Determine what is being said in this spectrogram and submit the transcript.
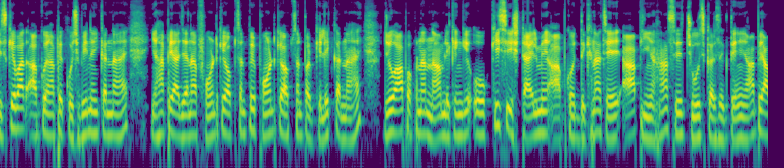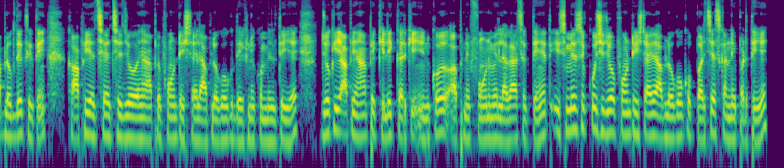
इसके बाद आपको यहाँ पे कुछ भी नहीं करना है। यहाँ पे आ जाना फ़ॉन्ट के ऑप्शन पे फ़ॉन्ट के ऑप्शन पर क्लिक करना है। जो आप अपना नाम लिखेंगे, वो किस स्टाइल में आपको दिखना चाहिए, आप यहाँ से चूज़ कर सकते हैं। यहाँ पे आप लोग देख सकते हैं, काफ़ी अच्छे अच्छे जो यहाँ पे फ़ॉन्ट स्टाइल आप लोगों को देखने को मिलती है, जो कि आप यहाँ पे क्लिक करके इनको अपने फ़ोन में लगा सकते हैं। तो इसमें से कुछ जो फ़ॉन्ट स्टाइल आप लोगों को परचेस करनी पड़ती है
